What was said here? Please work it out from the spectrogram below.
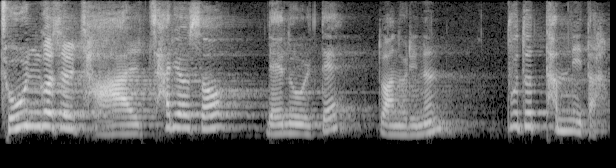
좋은 것을 잘 차려서 내놓을 때 또한 우리는 뿌듯합니다.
